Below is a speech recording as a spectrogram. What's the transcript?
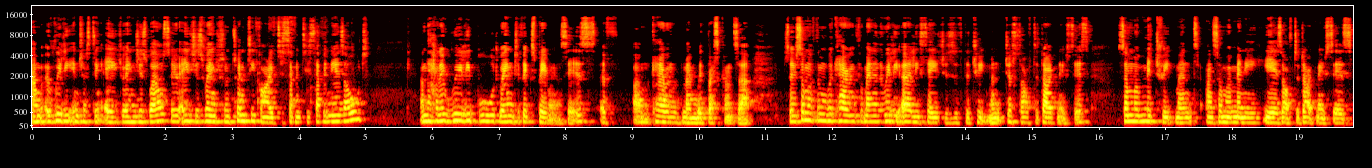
Um, a really interesting age range as well. So ages range from 25 to 77 years old. And they had a really broad range of experiences of um, caring with men with breast cancer. So some of them were caring for men in the really early stages of the treatment, just after diagnosis. Some were mid treatment, and some were many years after diagnosis.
